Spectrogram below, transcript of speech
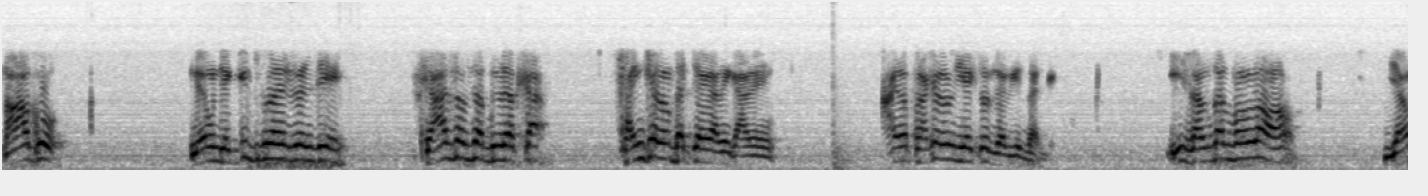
నాకు మేము నెగ్గించుకునేటువంటి శాసనసభ్యుల యొక్క సంఖ్యను బట్టే కానీ కానీ ఆయన ప్రకటన చేయటం జరిగిందండి. ఈ సందర్భంలో జన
